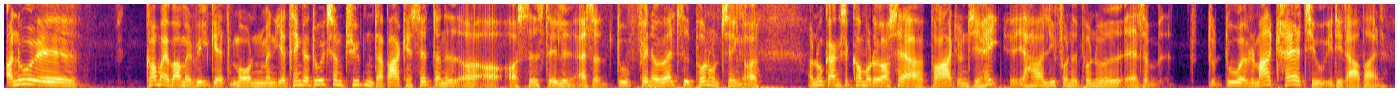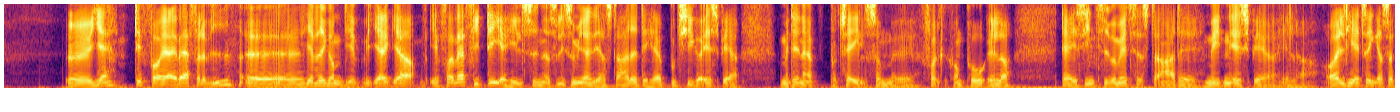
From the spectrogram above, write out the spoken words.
Og nu øh, kommer jeg bare med et vildt gæt, Morten, men jeg tænker, du er ikke sådan typen, der bare kan sætte dig ned og, og, og sidde stille. Altså, du finder jo altid på nogle ting, og, og nogle gange så kommer du også her på radioen og siger, hey, jeg har lige fundet på noget. Altså, du, du er vel meget kreativ i dit arbejde? Øh, ja, det får jeg i hvert fald at vide. Øh, jeg ved ikke om, jeg, jeg, jeg, jeg får i hvert fald idéer hele tiden, altså ligesom jeg, jeg har startet det her Butikker Esbjerg med den her portal, som øh, folk kan komme på, eller da jeg i sin tid var med til at starte med den Esbjerg, eller, og alle de her ting. Altså,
